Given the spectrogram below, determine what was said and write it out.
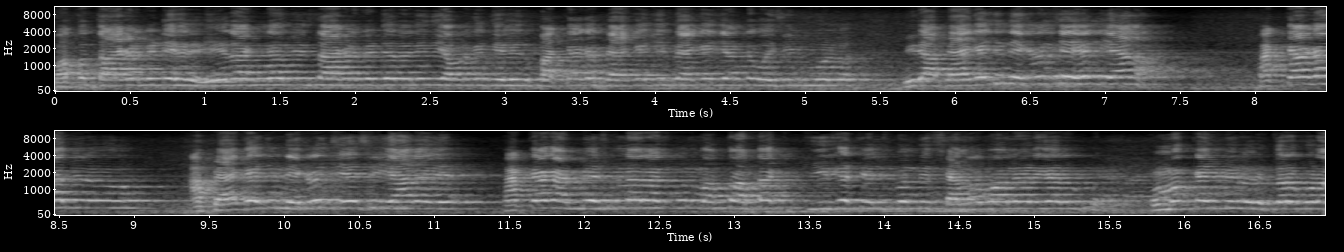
మొత్తం తాగడ పెట్టేశారు ఏ రకంగా మీరు తాగడ పెట్టారు అనేది ఎవరికి తెలియదు పక్కాగా ప్యాకేజీ ప్యాకేజీ అంటే వైసీపీ వాళ్ళు మీరు ఆ ప్యాకేజీని ఎక్కడ చేయాలి చేయాలి పక్కాగా మీరు ఆ ప్యాకేజీని నెగ్లెక్ట్ చేసి ఇవ్వాలి పక్కాగా అమ్మేసుకున్నారు అనుకుని మొత్తం అంతా క్లియర్గా తెలిసిపోయింది చంద్రబాబు నాయుడు గారు కుమ్మక్కయ్య మీరు ఇద్దరు కూడా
